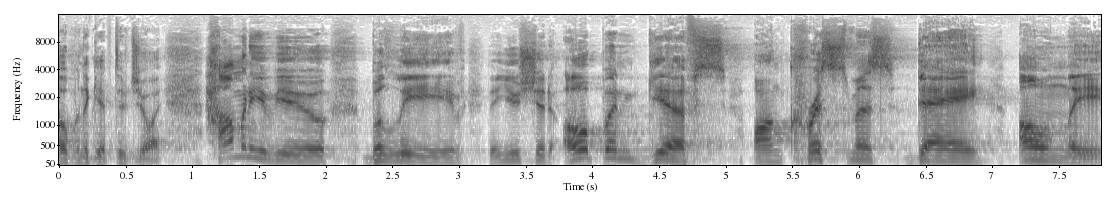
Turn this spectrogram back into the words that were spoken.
Open the gift of joy. How many of you believe that you should open gifts on Christmas Day only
